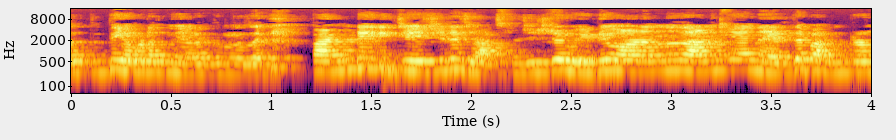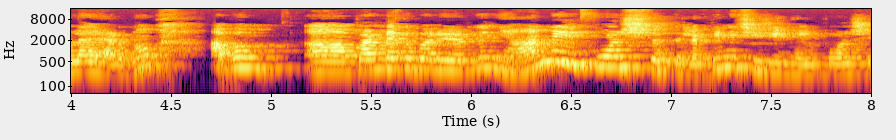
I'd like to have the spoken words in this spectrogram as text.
സത്യത്തിൽ അവിടെ നടക്കുന്നത്. പണ്ട് ഈ ചേച്ചിയുടെ ജാസ്മിൻ ചേച്ചിയുടെ വീഡിയോ ആണെന്നതാണ് ഞാൻ നേരത്തെ പറഞ്ഞിട്ടുള്ളതായിരുന്നു. അപ്പം പണ്ടൊക്കെ പറയുമായിരുന്നു ഞാൻ നെയിൽ പോളിഷ് ഇടത്തില്ല. പിന്നെ ചേച്ചി നെയിൽ പോളിഷ്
